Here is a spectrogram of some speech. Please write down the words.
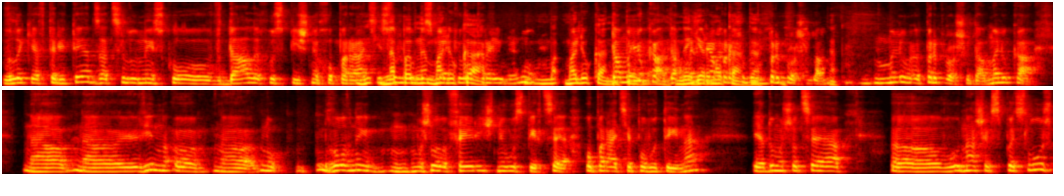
великий авторитет за цілу низку вдалих успішних операцій. Напевне, Малюка. України. Ну, Малюка, Да, напевне, Малюка, да, не я Єрмака. Да. перепрошую, да. Малю, перепрошую, да, Малюка. Він ну, головний, можливо, феєричний успіх це операція Павутина. Я думаю, що це у наших спецслужб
